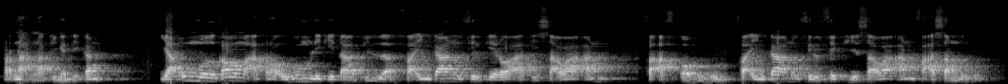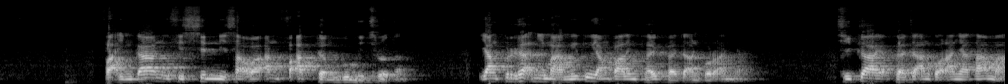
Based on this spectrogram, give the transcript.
pernah Nabi ngendikan Ya ummul kaum akra'uhum li kitabillah. Fa in kanu fil qiraati sawaan fa afqahuhum. Fa in fil fiqhi sawaan fa asamluhum fa in fis sinni sawaan fa aqdamuhum hijratan yang berhak ngimami itu yang paling baik bacaan Qur'annya jika bacaan Qur'annya sama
